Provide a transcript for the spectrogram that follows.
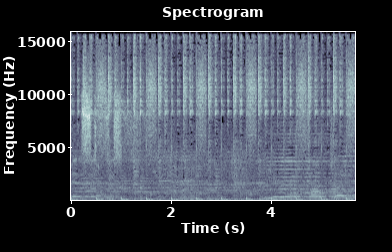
distance Beautiful place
